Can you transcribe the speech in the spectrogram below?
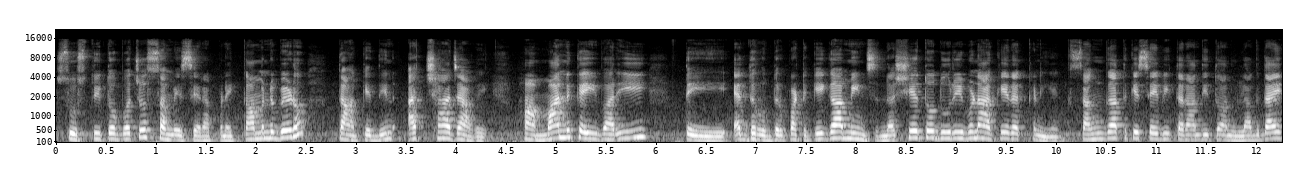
ਸੁਸਤੀ ਤੋਂ ਬਚੋ, ਸਮੇਂ ਸਿਰ ਆਪਣੇ ਕੰਮ ਨਿਬੇੜੋ ਤਾਂ ਕਿ ਦਿਨ ਅੱਛਾ ਜਾਵੇ। ਹਾਂ, ਮਨ ਕਈ ਵਾਰੀ ਤੇ ਇੱਧਰ ਉੱਧਰ ਭਟਕੇਗਾ ਮੀਨਸ ਨਸ਼ੇ ਤੋਂ ਦੂਰੀ ਬਣਾ ਕੇ ਰੱਖਣੀ ਹੈ। ਸੰਗਤ ਕਿਸੇ ਵੀ ਤਰ੍ਹਾਂ ਦੀ ਤੁਹਾਨੂੰ ਲੱਗਦਾ ਹੈ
